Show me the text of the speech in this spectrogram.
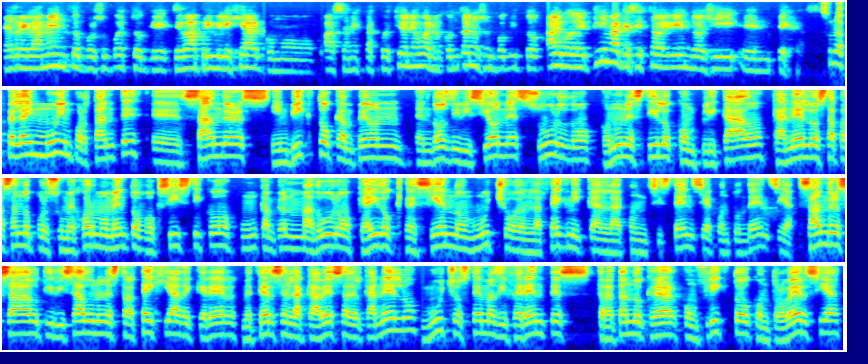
el reglamento, por supuesto, que se va a privilegiar como pasan estas cuestiones. Bueno, contanos un poquito algo del clima que se está viviendo allí en Texas. Es una pelea muy importante. Eh, Saunders, invicto, campeón en dos divisiones, zurdo, con un estilo complicado. Canelo está pasando por su mejor momento boxístico, un campeón maduro que ha ido creciendo mucho en la técnica, en la consistencia, contundencia. Sanders ha utilizado una estrategia de querer meterse en la cabeza del Canelo, muchos temas diferentes, tratando de crear conflicto, controversia.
